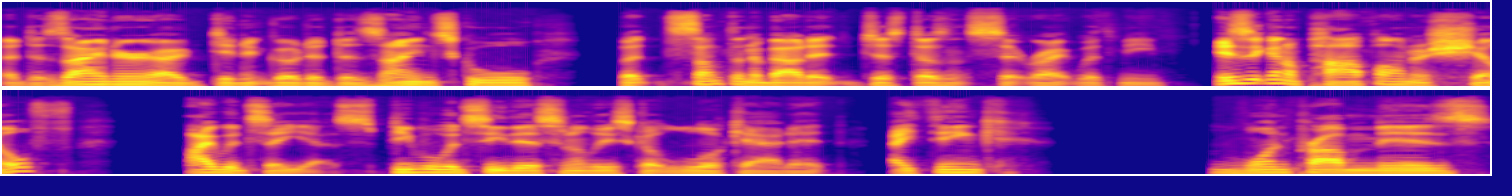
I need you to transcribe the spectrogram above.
a designer. I didn't go to design school, but something about it just doesn't sit right with me. Is it going to pop on a shelf? I would say yes. People would see this and at least go look at it. I think one problem is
